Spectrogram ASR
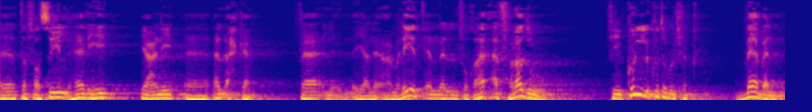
آه، تفاصيل هذه يعني آه، الأحكام. ف يعني عملية أن الفقهاء أفردوا في كل كتب الفقه بابا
